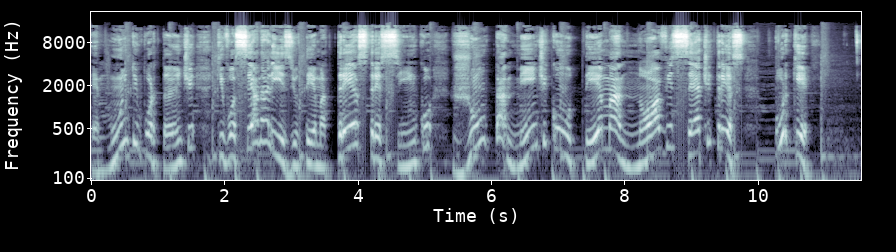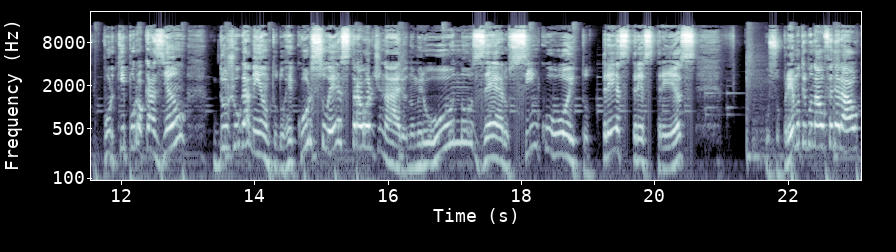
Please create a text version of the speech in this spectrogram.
é muito importante que você analise o tema 335 juntamente com o tema 973 por quê? Porque por ocasião do julgamento do recurso extraordinário número 1058333, o Supremo Tribunal Federal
